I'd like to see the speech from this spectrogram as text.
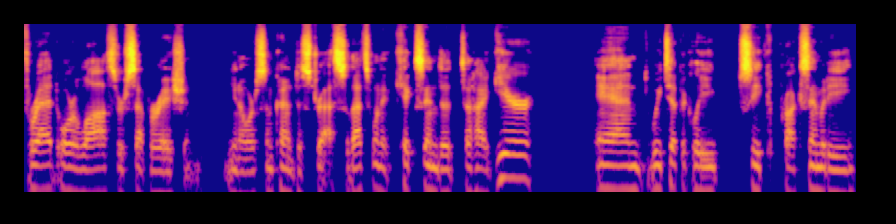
threat or loss or separation, you know, or some kind of distress. So that's when it kicks into high gear. And we typically seek proximity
